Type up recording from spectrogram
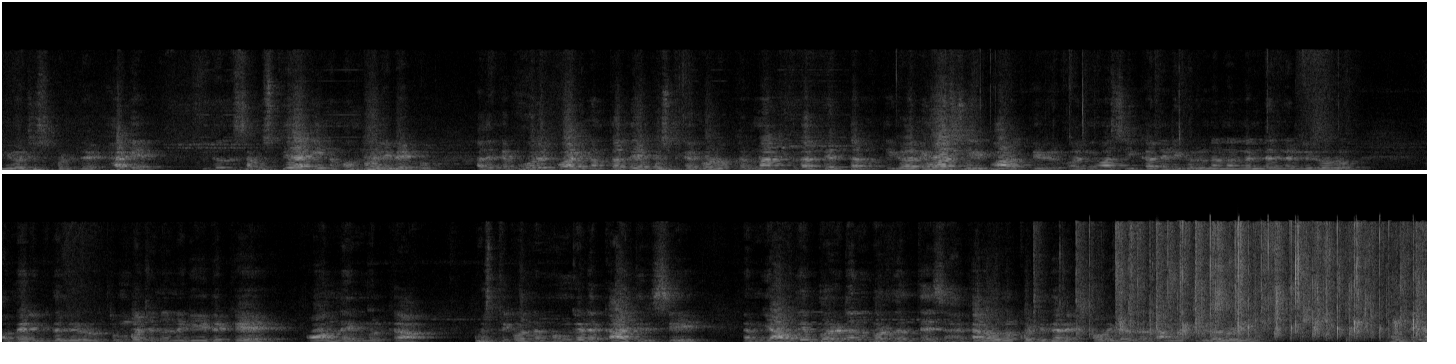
ನಿಯೋಜಿಸಿಕೊಂಡಿದ್ದೆ. ಹಾಗೆ ಇದೊಂದು ಸಂಸ್ಥೆಯಾಗಿ ಇನ್ನು ಮುಂದುವರಿಬೇಕು. ಅದಕ್ಕೆ ಪೂರಕವಾಗಿ ನಮ್ಮ ತಂದೆಯ ಪುಸ್ತಕಗಳು ಕರ್ನಾಟಕದಾದ್ಯಂತ ಮತ್ತು ಈಗ ಅನಿವಾಸಿ ಭಾರತೀಯರು, ಅನಿವಾಸಿ ಕನ್ನಡಿಗರು ನನ್ನ ಲಂಡನ್ನಲ್ಲಿರೋರು, ಅಮೆರಿಕದಲ್ಲಿರೋರು, ತುಂಬಾ ಜನ ನನಗೆ ಇದಕ್ಕೆ ಆನ್ಲೈನ್ ಮೂಲಕ ಪುಸ್ತಕವನ್ನು ಮುಂಗಡ ಕಾದಿರಿಸಿ ನಮ್ಗೆ ಯಾವುದೇ ಬರ್ಡನ್ ಬರದಂತೆ ಸಹಕಾರವನ್ನು ಕೊಟ್ಟಿದ್ದಾರೆ. ಅವರಿಗೆಲ್ಲ ನಾನು ಚಿರಋಣಿ ಮುಂದಿನ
